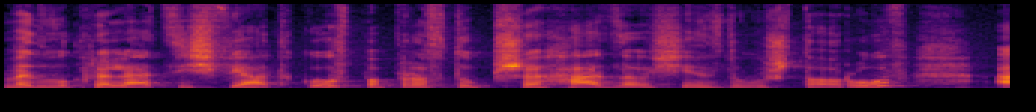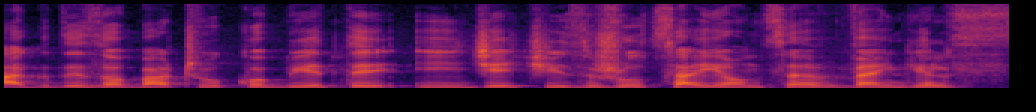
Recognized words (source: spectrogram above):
Według relacji świadków po prostu przechadzał się wzdłuż torów, a gdy zobaczył kobiety i dzieci zrzucające węgiel z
